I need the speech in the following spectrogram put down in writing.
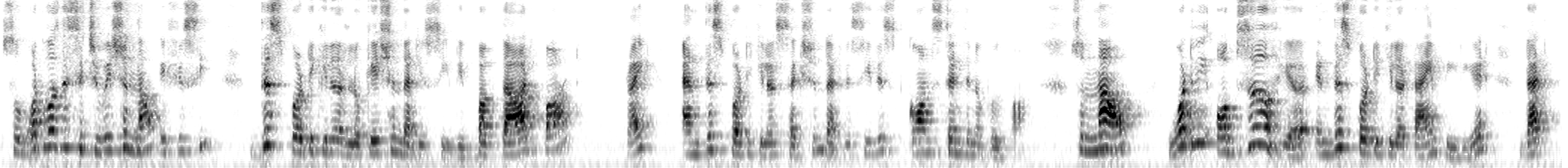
So what was the situation now if you see? This particular location that you see, the Baghdad part, right? And this particular section that we see this Constantinople part. So now what we observe here in this particular time period that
